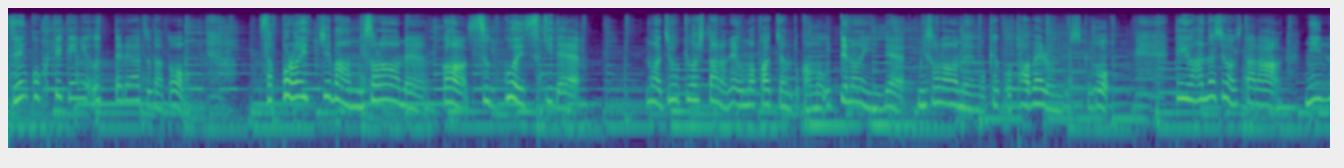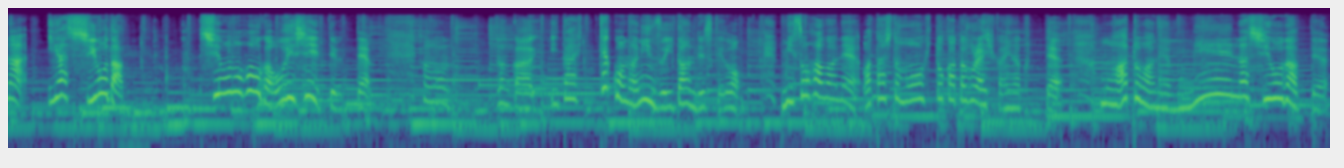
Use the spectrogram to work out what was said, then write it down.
全国的に売ってるやつだと札幌一番味噌ラーメンがすっごい好きでまあ上京したらねうまかっちゃんとかも売ってないんで味噌ラーメンを結構食べるんですけどっていう話をしたらみんないや塩だ。塩の方が美味しいって言ってそのなんかいた結構な人数いたんですけど味噌派がね私ともう一方ぐらいしかいなくってもうあとはねもうみんな塩だって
